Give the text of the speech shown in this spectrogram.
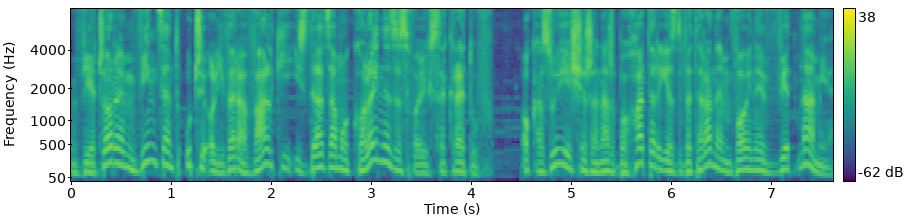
Wieczorem Vincent uczy Olivera walki i zdradza mu kolejny ze swoich sekretów. Okazuje się, że nasz bohater jest weteranem wojny w Wietnamie.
